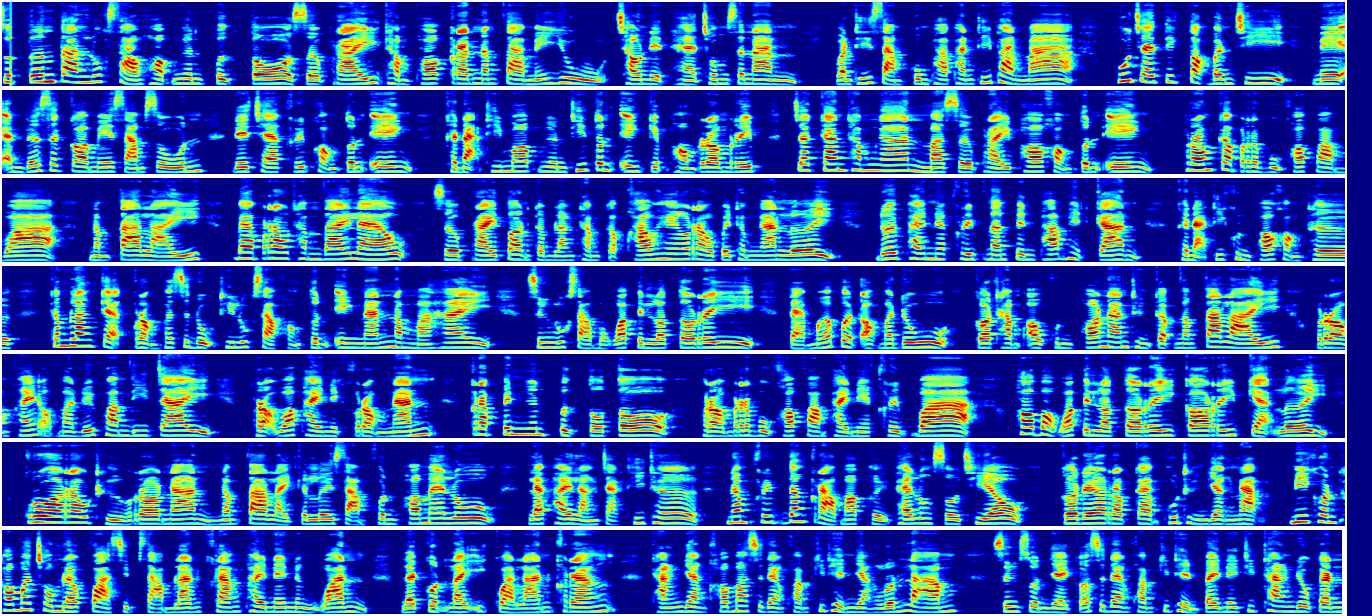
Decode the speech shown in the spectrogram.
สุดตื้นตันลูกสาวหอบเงินปึกโตเซอร์ไพรส์ทำพ่อกลั้นน้ำตาไม่อยู่ ชาวเน็ตแห่ชมสนั่นวันที่ 3 กุมภาพันธ์ที่ผ่านมา ผู้ใช้ TikTok บัญชีเมย์ underscore เมย์สามศูนย์ได้แชร์คลิปของตนเอง ขณะที่มอบเงินที่ตนเองเก็บหอมรอมริบ จากการทำงานมาเซอร์ไพรส์พ่อของตนเอง พร้อมกับระบุข้อความว่า น้ำตาไหล แบบเราทำได้แล้ว เซอร์ไพรส์ตอนกำลังทำกับข้าวให้เราไปทำงานเลย โดยภายในคลิปนั้นเป็นภาพเหตุการณ์ ขณะที่คุณพ่อของเธอกำลังแกะกล่องพัสดุที่ลูกสาวของตนเองนั้นนำมาให้ ซึ่งลูกสาวบอกว่าเป็นลอตเตอรี่ แต่เมื่อเปิดออกมาดู ก็ทำเอาคุณพ่อนั้นถึงกับน้ำตาไหล ร้องไห้ออกมาด้วยความดีใจ เพราะว่าภายในกล่องนั้น กลับเป็นเงินปึกโตโตพร้อมระบุข้อความภายในคลิปว่า พ่อบอกว่าเป็นลอตเตอรี่ก็รีบแกะเลย กลัวเราถือรอนานน้ำตาไหลกันเลย3คนพ่อแม่ลูก และภายหลังจากที่เธอนำคลิปดังกล่าวมาเผยแพร่ลงโซเชียลก็ได้รับการพูดถึงอย่างหนักมีคนเข้ามาชมแล้วกว่า 13 ล้านครั้งภายใน 1 วัน และกดไลค์อีกกว่าล้านครั้ง ทั้งยังเข้ามาแสดงความคิดเห็นอย่างล้นหลาม ซึ่งส่วนใหญ่ก็แสดงความคิดเห็นไปในทิศทางเดียวกัน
